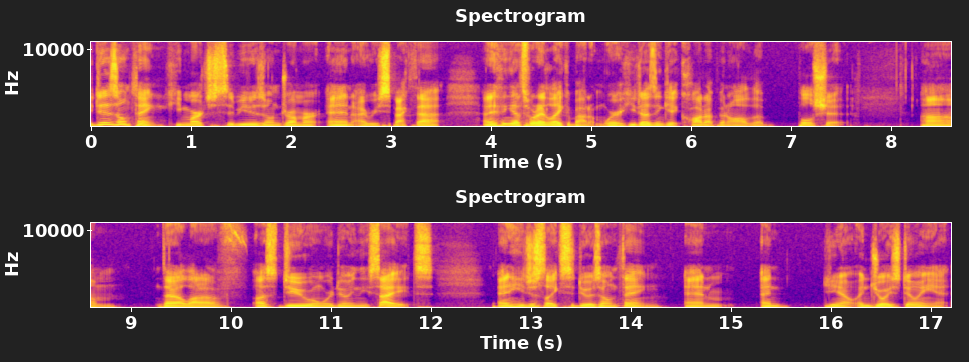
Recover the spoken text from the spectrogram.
he did his own thing. He marches to be his own drummer, and I respect that. And I think that's what I like about him, where he doesn't get caught up in all the bullshit um, that a lot of us do when we're doing these sites, and he just likes to do his own thing and and you know enjoys doing it,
